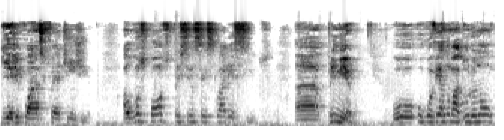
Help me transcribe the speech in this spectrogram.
E ele quase foi atingido. Alguns pontos precisam ser esclarecidos. Uh, primeiro, o, o, governo Maduro não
